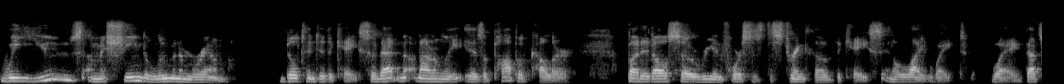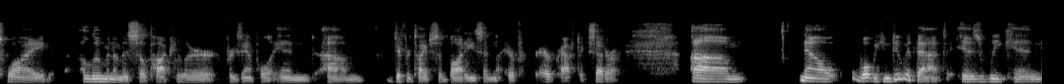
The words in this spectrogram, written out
we use a machined aluminum rim built into the case. So that not only is a pop of color, but it also reinforces the strength of the case in a lightweight way. That's why aluminum is so popular, for example, in um, different types of bodies and air, aircraft, et cetera. Um, now, what we can do with that is we can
